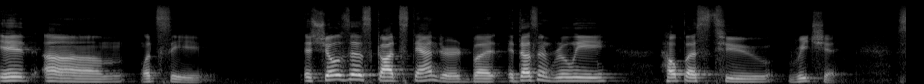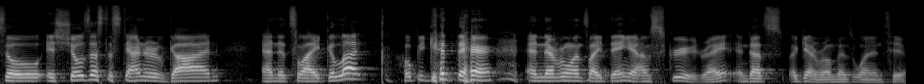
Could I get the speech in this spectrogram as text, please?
it um, let's see. It shows us God's standard, but it doesn't really help us to reach it. So it shows us the standard of God and it's like, good luck, hope you get there. And everyone's like, dang it, I'm screwed, right? And that's, again, Romans 1 and 2.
